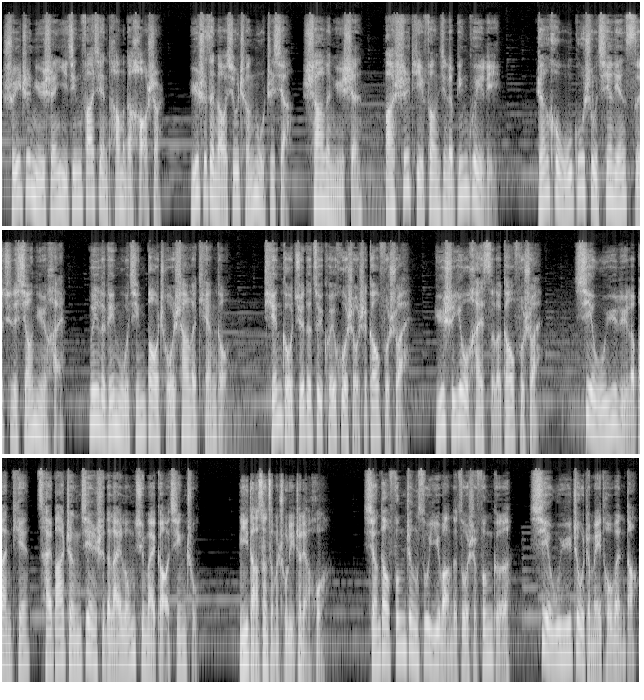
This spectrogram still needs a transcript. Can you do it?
谁知女神已经发现他们的好事儿，于是，在恼羞成怒之下杀了女神，把尸体放进了冰柜里，然后无辜受牵连死去的小女孩，为了给母亲报仇杀了舔狗。舔狗觉得罪魁祸首是高富帅，于是又害死了高富帅。谢无虞捋了半天，才把整件事的来龙去脉搞清楚。你打算怎么处理这俩货？想到风正苏以往的做事风格，谢无虞皱着眉头问道。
